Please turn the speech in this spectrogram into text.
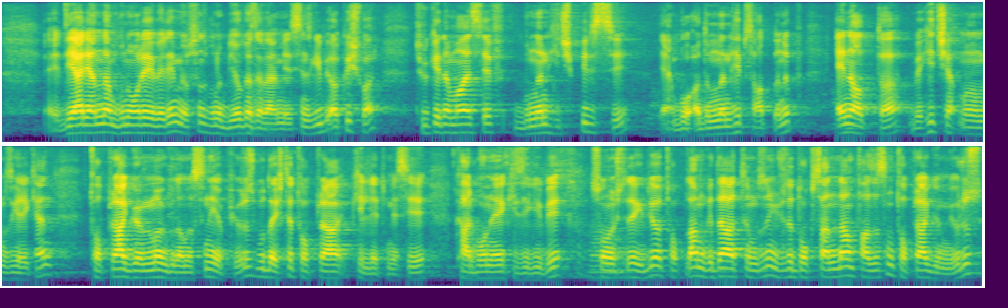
E, diğer yandan bunu oraya veremiyorsanız bunu biyogaza vermelisiniz gibi bir akış var. Türkiye'de maalesef bunların hiçbirisi yani bu adımların hepsi atlanıp en altta ve hiç yapmamamız gereken toprağa gömme uygulamasını yapıyoruz. Bu da işte toprağı kirletmesi, karbon ayak izi gibi sonuçlara gidiyor. Toplam gıda atığımızın %90'dan fazlasını toprağa gömüyoruz.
